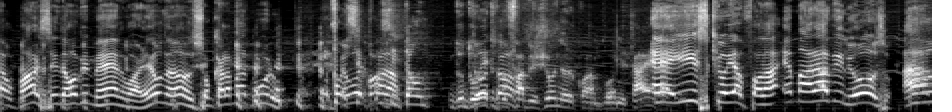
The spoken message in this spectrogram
É, o Barça ainda ouve Manowar. Eu não, eu sou um cara maduro. Pô, Eu você gosta falar. então do dueto Total- do Fábio Júnior com a Bonnie Tyler? É isso que eu ia falar. É maravilhoso. Há uma,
